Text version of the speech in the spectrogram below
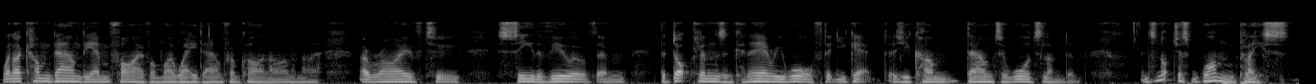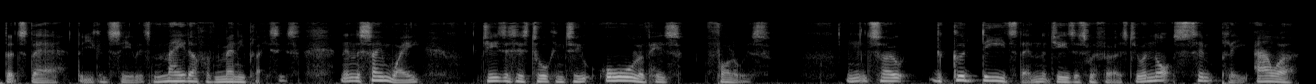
When I come down the M5 on my way down from Carlisle and I arrive to see the view of them, the Docklands and Canary Wharf that you get as you come down towards London. And it's not just one place that's there that you can see, but it's made up of many places. And in the same way, Jesus is talking to all of his followers. And so the good deeds, then, that Jesus refers to are not simply our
